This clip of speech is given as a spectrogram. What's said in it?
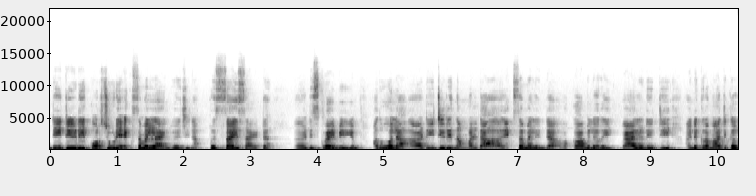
ഡി ടി ഡി കുറച്ചുകൂടി എക്സ് എം എൽ ലാംഗ്വേജിനെ പ്രിസൈസ് ആയിട്ട് ഡിസ്ക്രൈബ് ചെയ്യും. അതുപോലെ ഡി ടി ഡി നമ്മളുടെ എക്സ് എം എല്ലിന്റെ വൊക്കാബുലറി വാലിഡിറ്റി അതിന്റെ ഗ്രമാറ്റിക്കൽ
